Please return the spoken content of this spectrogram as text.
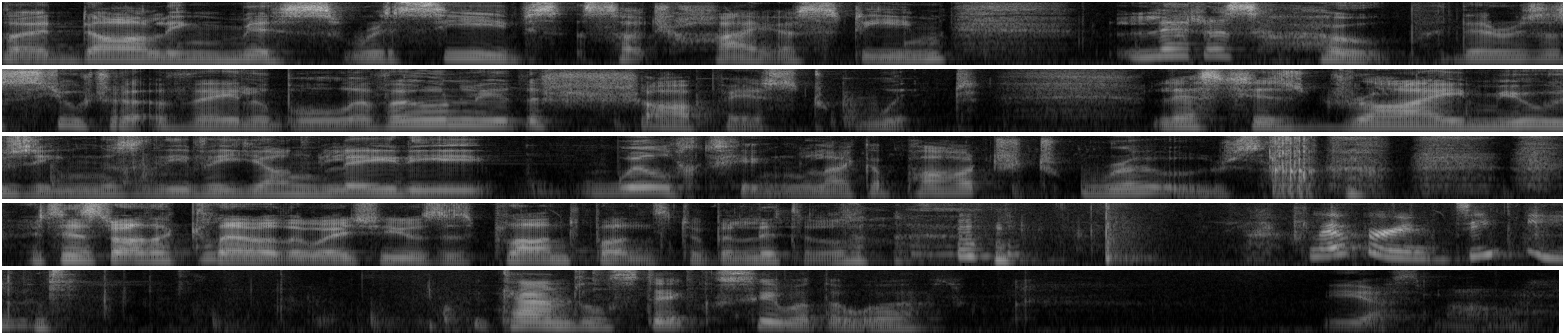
Her darling miss receives such high esteem, let us hope there is a suitor available of only the sharpest wit, lest his dry musings leave a young lady wilting like a parched rose. It is rather clever the way she uses plant puns to belittle. Clever indeed. The candlesticks, see what they're worth. yes, ma'am.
